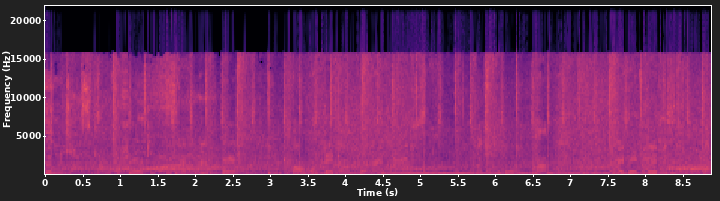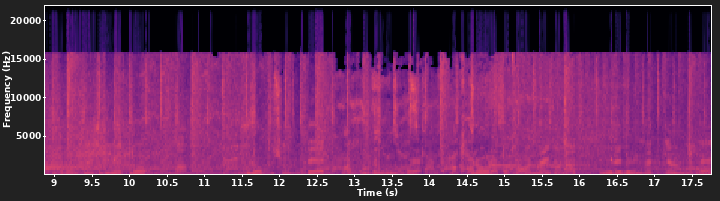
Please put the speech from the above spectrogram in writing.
ちょっと据え置きっていう感じなので、まあ、思ったより高くはないと思いますけど、まあ、ハイブリッド MX のモデルに関して言うと、まあ、フルオプションで、まあ、300万超え、まあ、カローラと変わんないかなっていうレベルになっちゃうので、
